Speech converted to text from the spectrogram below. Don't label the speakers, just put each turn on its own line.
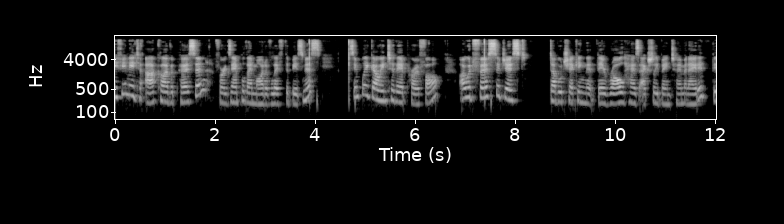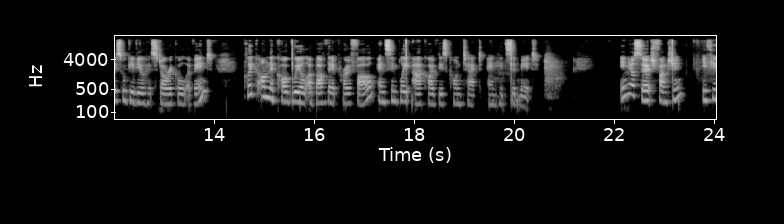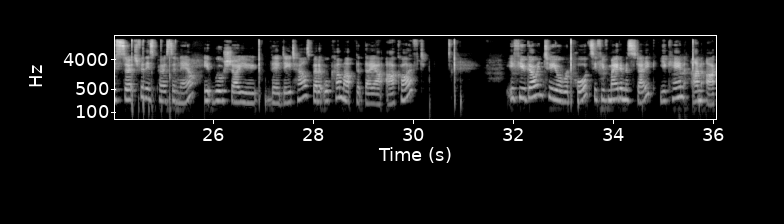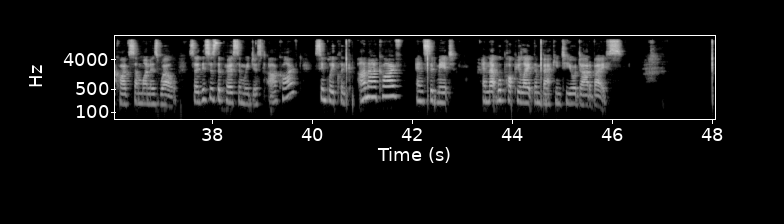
If you need to archive a person, for example, they might have left the business, simply go into their profile. I would first suggest double checking that their role has actually been terminated. This will give you a historical event. Click on the cogwheel above their profile and simply archive this contact and hit submit. In your search function, if you search for this person now, it will show you their details, but it will come up that they are archived. If you go into your reports, if you've made a mistake, you can unarchive someone as well. So this is the person we just archived. Simply click unarchive and submit, and that will populate them back into your database.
